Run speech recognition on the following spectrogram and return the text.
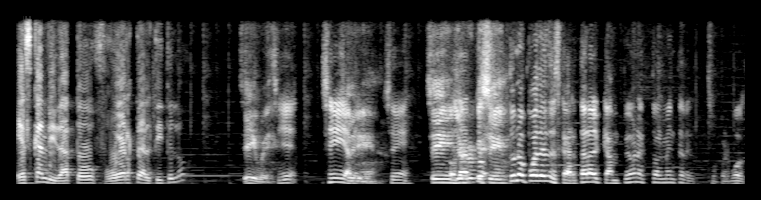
¿Es candidato fuerte al título? Sí, güey. Sí, sí, sí, amigo, sí. Sí, o yo sea, creo que sí. Tú no puedes descartar al campeón actualmente del Super Bowl.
